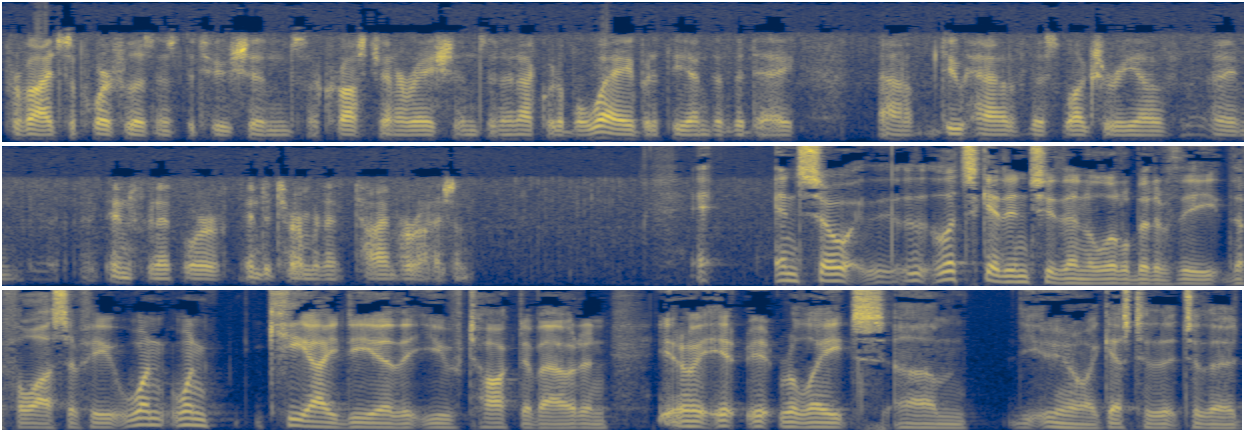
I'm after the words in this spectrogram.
provide support for those institutions across generations in an equitable way. But at the end of the day, um, do have this luxury of an infinite or indeterminate time horizon. And so let's get into then a little bit of the, the philosophy. One, one key idea that you've talked about, and, you know, it, it relates, um, you know, I guess to the, to the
